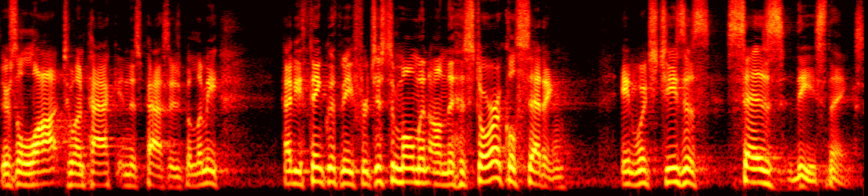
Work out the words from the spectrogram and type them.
There's a lot to unpack in this passage, but let me have you think with me for just a moment on the historical setting in which Jesus says these things.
